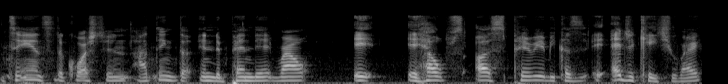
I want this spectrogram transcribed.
Yeah. to answer the question, I think the independent route it it helps us period because it educates you right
